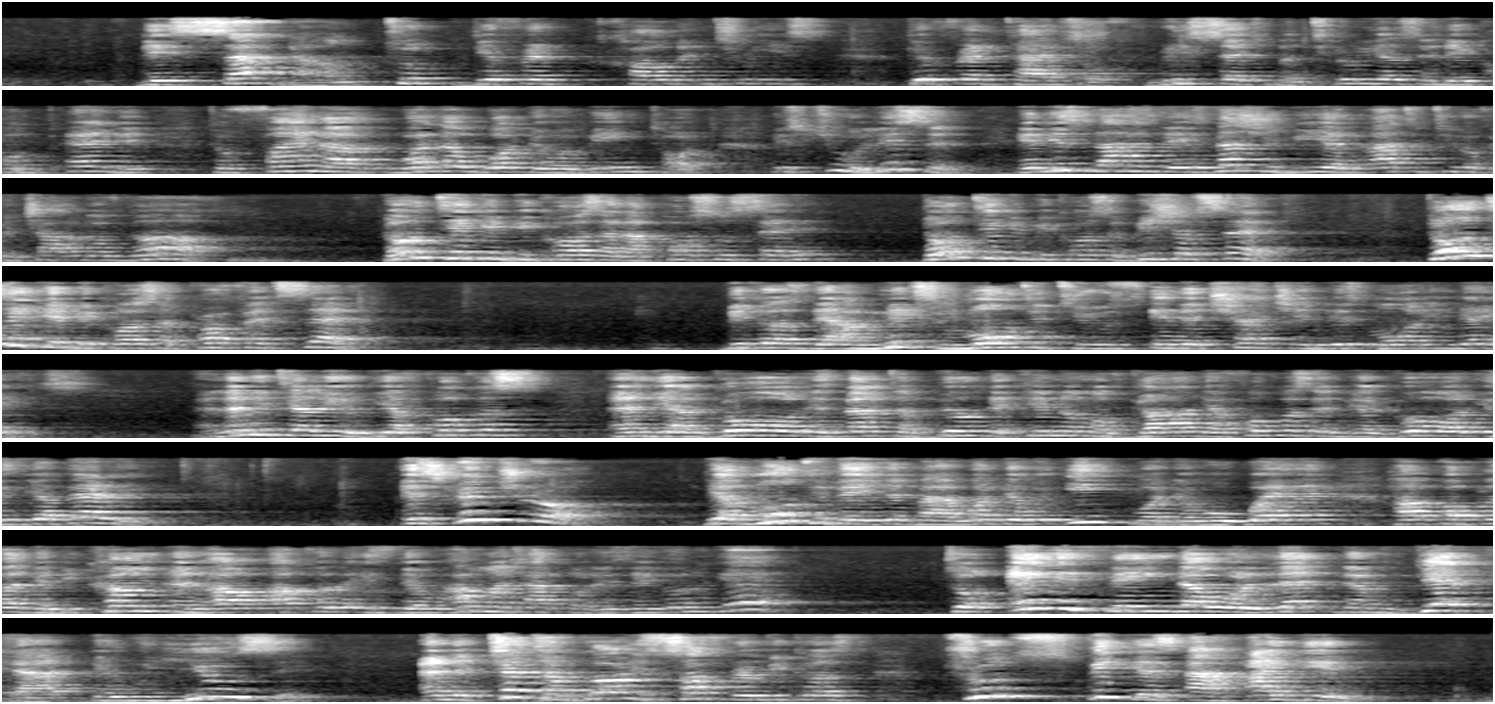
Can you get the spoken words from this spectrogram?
They sat down, took different commentaries, different types of research materials, and they compared it to find out whether what they were being taught is true. Listen, in these last days, that should be an attitude of a child of God. Don't take it because an apostle said it. Don't take it because a bishop said it. Don't take it because a prophet said it. Because there are mixed multitudes in the church in these modern days. And let me tell you, their focus and their goal is not to build the kingdom of God. Their focus and their goal is their belly. It's scriptural. They are motivated by what they will eat, what they will wear, how popular they become, and how accolades they, how much accolades they're going to get. So anything that will let them get that, they will use it. And the church of God is suffering because truth speakers are hiding.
